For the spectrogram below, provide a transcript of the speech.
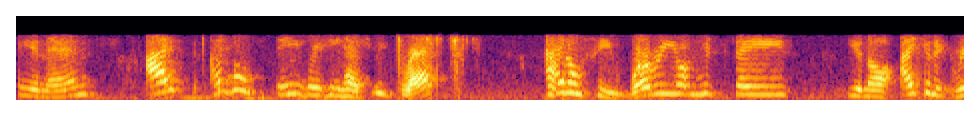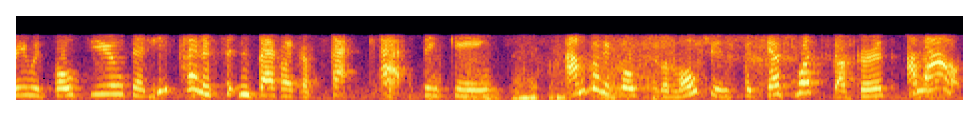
CNN, I I don't see where he has regret. I don't see worry on his face. You know, I can agree with both of you that he's kind of sitting back like a fat cat, thinking, "I'm going to go through the motions, but guess what, suckers? I'm out."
